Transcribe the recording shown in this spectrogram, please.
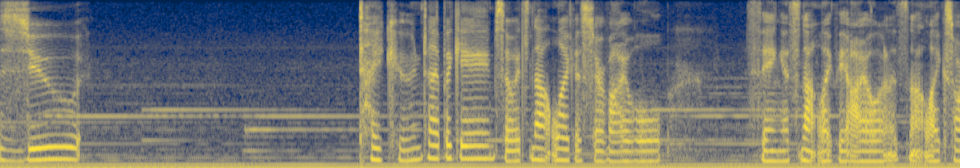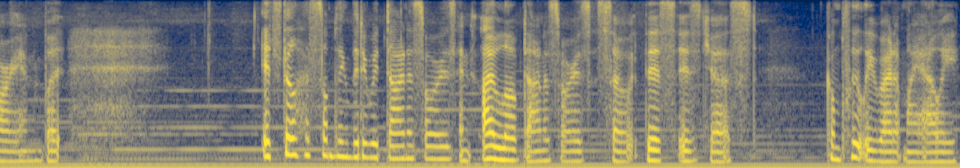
zoo tycoon type of game, so it's not like a survival thing. It's not like the Isle and it's not like Saurian, but it still has something to do with dinosaurs, and I love dinosaurs, so this is just completely right up my alley.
